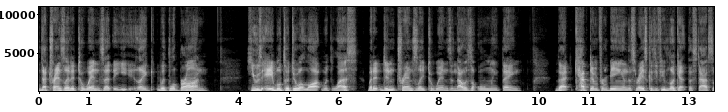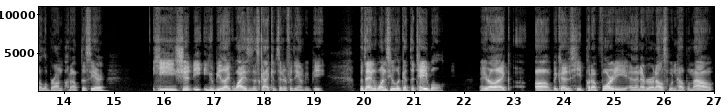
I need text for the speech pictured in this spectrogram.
that translated to wins. That like with LeBron, he was able to do a lot with less, but it didn't translate to wins and that was the only thing that kept him from being in this race because if you look at the stats that LeBron put up this year, he should, you'd be like why isn't this guy considered for the MVP? But then once you look at the table, you're like, oh, because he'd put up 40 and then everyone else wouldn't help him out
